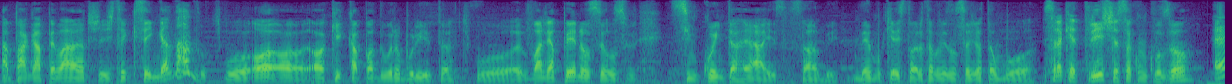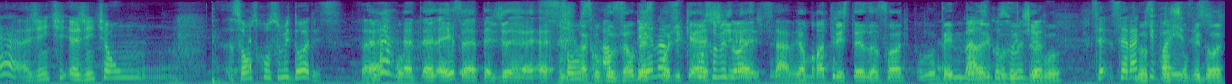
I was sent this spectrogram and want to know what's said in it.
A pagar pela arte. A gente tem que ser enganado. Tipo, ó, ó, ó que capa dura bonita. Tipo, vale a pena os seus 50 reais, sabe? Mesmo que a história talvez não seja tão boa. Será que é triste essa conclusão? É, a gente, a gente é um. Somos consumidores. É, tipo, é, é, isso, é, é, é a conclusão desse podcast é, tipo, é uma tristeza só, tipo, não tem nada de positivo. será que vai existir,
